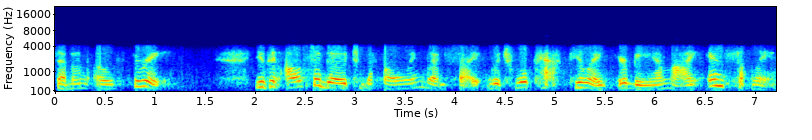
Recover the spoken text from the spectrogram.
703. You can also go to the following website, which will calculate your BMI instantly,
